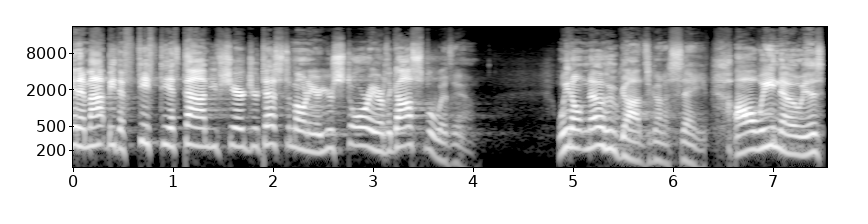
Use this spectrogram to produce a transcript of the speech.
And it might be the 50th time you've shared your testimony or your story or the gospel with them. We don't know who God's going to save. All we know is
